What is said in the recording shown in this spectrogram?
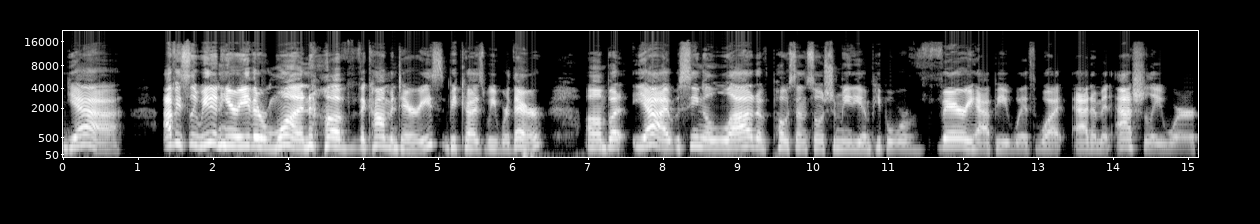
Yeah. Obviously, we didn't hear either one of the commentaries because we were there. Um, but yeah, I was seeing a lot of posts on social media, and people were very happy with what Adam and Ashley were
